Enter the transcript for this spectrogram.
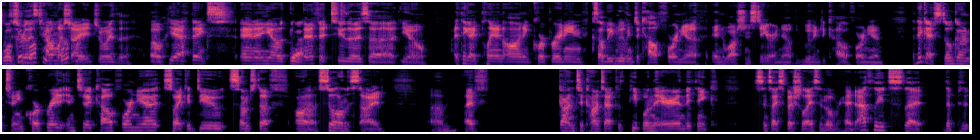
well, just realized how much I enjoy the. Oh yeah, thanks. And you know, the yeah. benefit to those, uh, you know, I think I plan on incorporating because I'll be moving to California in Washington State right now, but moving to California. And I think I'm still going to incorporate it into California so I could do some stuff uh, still on the side. Um, I've gotten into contact with people in the area, and they think since I specialize in overhead athletes that the p-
